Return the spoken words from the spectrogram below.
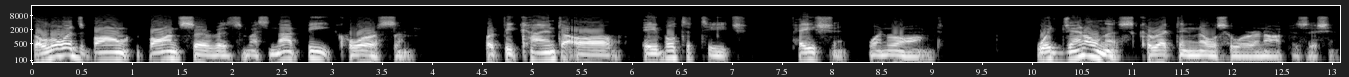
The Lord's bond, bondservants must not be quarrelsome, but be kind to all, able to teach, patient when wronged, with gentleness correcting those who are in opposition,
